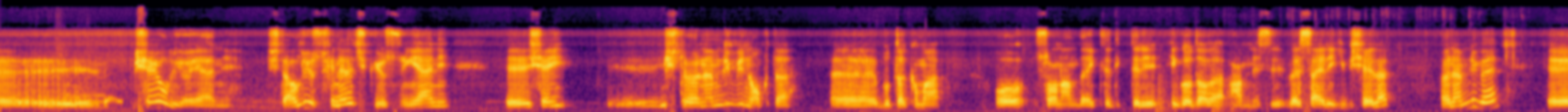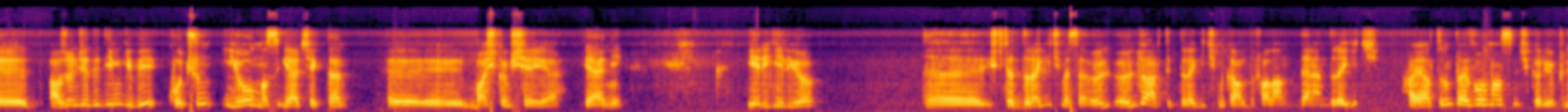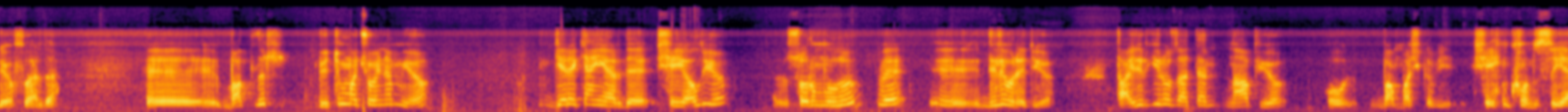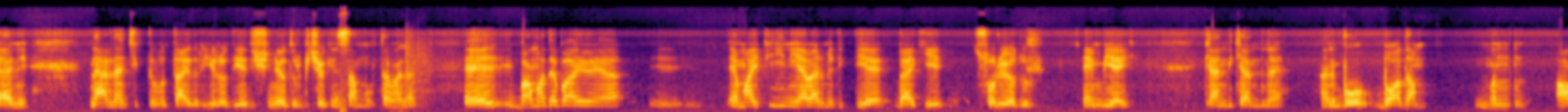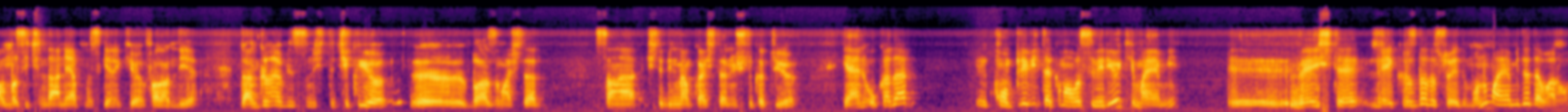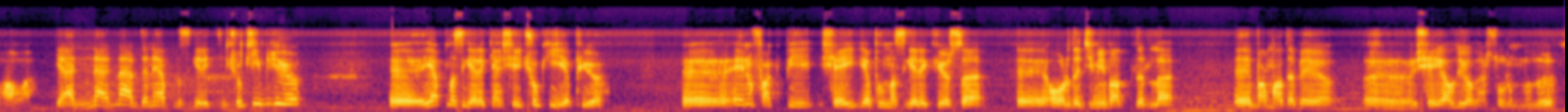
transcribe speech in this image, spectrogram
şey oluyor yani. İşte alıyorsun finale çıkıyorsun. Yani e, şey işte önemli bir nokta e, bu takıma o son anda ekledikleri Igodala hamlesi vesaire gibi şeyler önemli ve e, az önce dediğim gibi koçun iyi olması gerçekten e, başka bir şey ya. Yani yeri geliyor e, işte Dragic mesela öl, öldü artık Dragic mi kaldı falan denen Dragic hayatının performansını çıkarıyor playofflarda. E, Butler bütün maç oynamıyor. Gereken yerde şeyi alıyor sorumluluğu ve e, deliver ediyor. Tyler Hero zaten ne yapıyor? O bambaşka bir şeyin konusu yani nereden çıktı bu Tyler Hero diye düşünüyordur birçok insan muhtemelen. E, Bam Adebayo'ya e, MIP'yi niye vermedik diye belki soruyordur NBA kendi kendine. Hani bu bu adamın alması için daha ne yapması gerekiyor falan diye. Duncan Robinson işte çıkıyor e, bazı maçlar sana işte bilmem kaç tane üçlük atıyor. Yani o kadar e, komple bir takım havası veriyor ki Miami. E, ve işte Lakers'da da söyledim onu. Miami'de de var o hava. Yani ner, nerede ne yapması gerektiğini çok iyi biliyor. E, yapması gereken şeyi çok iyi yapıyor. E, en ufak bir şey yapılması gerekiyorsa e, orada Jimmy Butler'la e, Bam Adebayo e, şeyi alıyorlar sorumluluğu.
